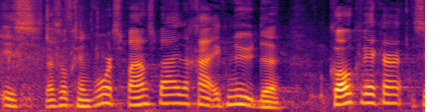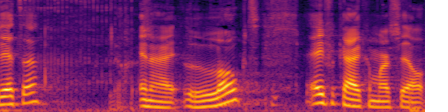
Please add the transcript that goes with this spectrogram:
is, daar zat geen woord Spaans bij. Dan ga ik nu de kookwekker zetten. En hij loopt. Even kijken, Marcel.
